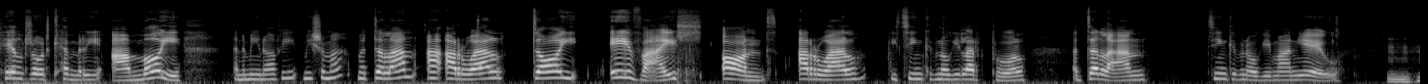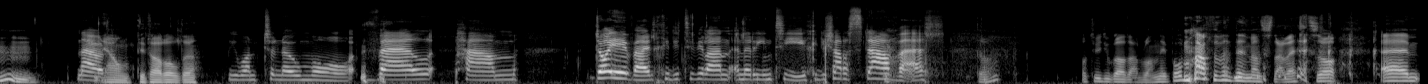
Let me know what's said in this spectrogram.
Pildrod Cymru a mwy. Yn ymuno fi, mis yma, mae Dylan a Arwel, doi efaill, ond Arwel, i ti'n cefnogi Lerpwl, A Dylan, ti'n cyfnogi Man U. Mhm. Mm Nawr. Iawn, diddorol da. We want to know more. Fel, pam, doi efail, chi di tyfu lan yn yr un tŷ, chi di siarad stafell. Do. O, dwi wedi gweld aflon neu bob math o bethau mewn stafell. So, um,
